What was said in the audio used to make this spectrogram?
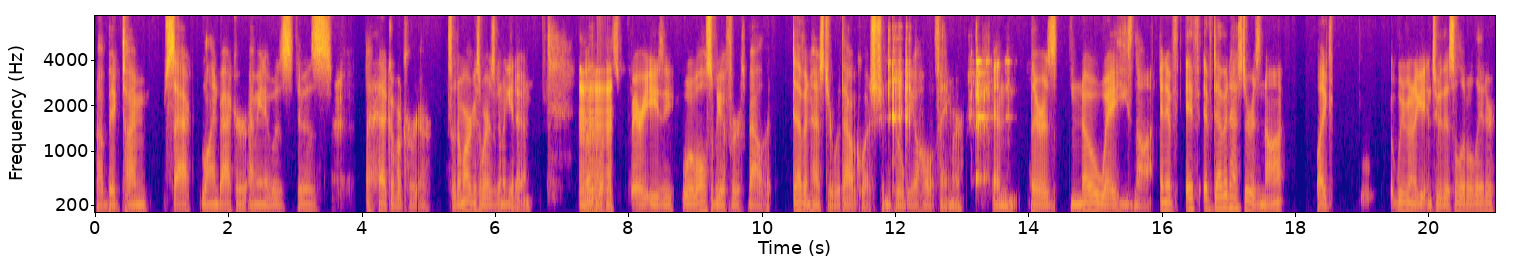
a big time sack linebacker. I mean, it was it was a heck of a career. So Demarcus Ware is going to get in. The other mm-hmm. one is very easy. Will also be a first ballot. Devin Hester, without question, will be a Hall of Famer, and there is no way he's not. And if if if Devin Hester is not, like we're going to get into this a little later,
